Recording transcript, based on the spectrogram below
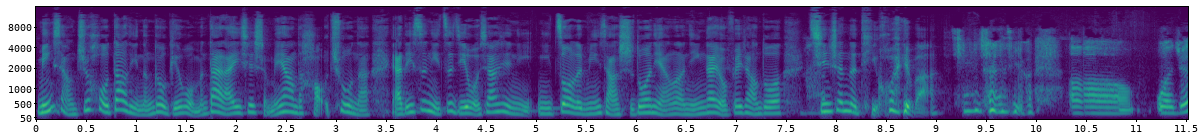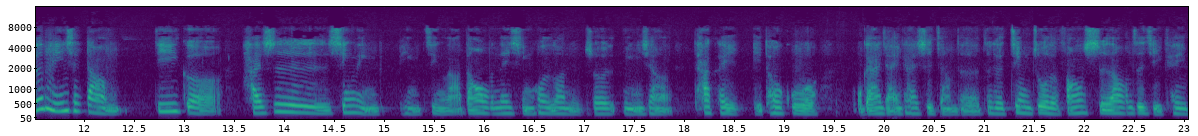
冥想之后到底能够给我们带来一些什么样的好处呢？雅迪斯，你自己，我相信你，你做了冥想十多年了，你应该有非常多亲身的体会吧？亲身体会，呃，我觉得冥想第一个还是心灵平静啦。当我们内心混乱的时候，冥想它可以透过。我刚才讲一开始讲的这个静坐的方式，让自己可以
